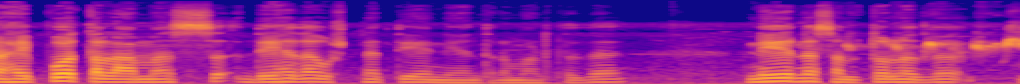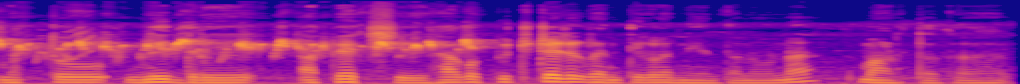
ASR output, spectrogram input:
ನಾ ಹೈಪೋತಲಾಮಸ್ ದೇಹದ ಉಷ್ಣತೆಯ ನಿಯಂತ್ರಣ ಮಾಡ್ತದೆ. ನೀರಿನ ಸಮತೋಲನದ ಮತ್ತು ನಿದ್ರೆ, ಅಪೇಕ್ಷೆ ಹಾಗೂ ಪಿಟ್ಯುಟರಿ ಗ್ರಂಥಿಗಳ ನಿಯಂತ್ರಣವನ್ನು ಮಾಡ್ತದೆ.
